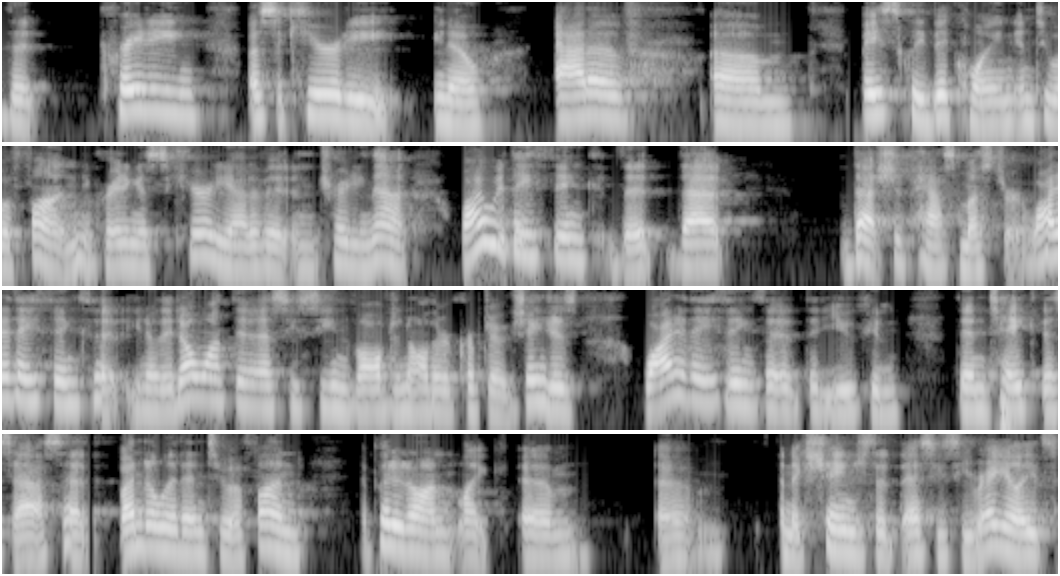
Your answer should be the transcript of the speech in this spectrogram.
that creating a security, you know, out of um, basically Bitcoin into a fund and creating a security out of it and trading that, why would they think that that that should pass muster? Why do they think that you know they don't want the SEC involved in all their crypto exchanges? Why do they think that, that you can then take this asset, bundle it into a fund, and put it on like um, um, an exchange that the SEC regulates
